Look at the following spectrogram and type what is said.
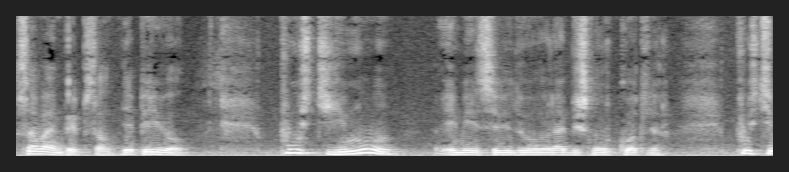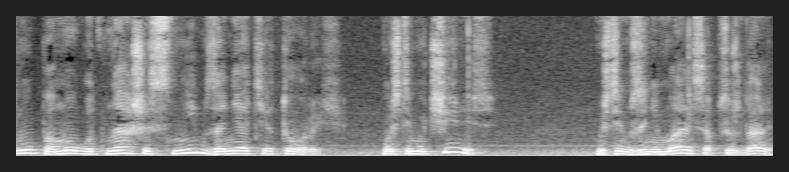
Словами приписал, я перевел. Пусть ему, имеется в виду Раби Шнур Котлер – пусть ему помогут наши с ним занятия Торой. Мы с ним учились, мы с ним занимались, обсуждали.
